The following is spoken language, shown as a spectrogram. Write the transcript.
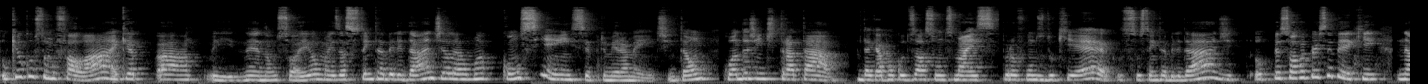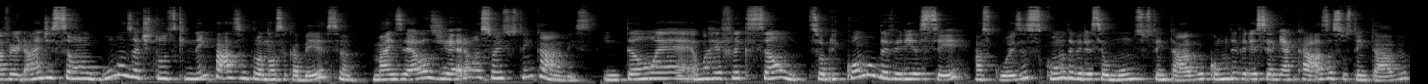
O que eu costumo falar é que a, a e, né, não só eu, mas a sustentabilidade ela é uma consciência primeiramente. Então, quando a gente tratar daqui a pouco dos assuntos mais profundos do que é sustentabilidade, o pessoal vai perceber que na verdade são algumas atitudes que nem passam pela nossa cabeça, mas elas geram ações sustentáveis. Então é uma reflexão reflexão sobre como deveria ser as coisas, como deveria ser o mundo sustentável, como deveria ser a minha casa sustentável,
